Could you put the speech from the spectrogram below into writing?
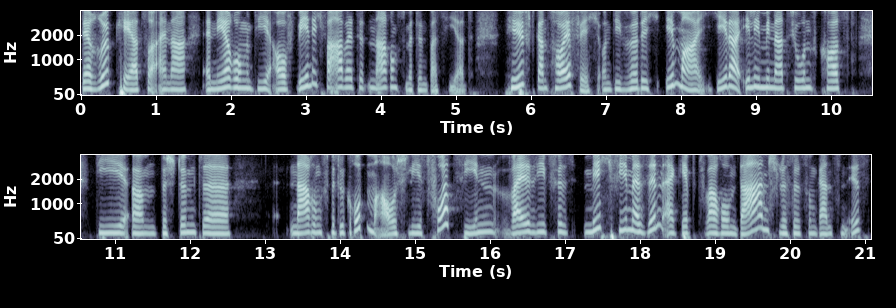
der Rückkehr zu einer Ernährung, die auf wenig verarbeiteten Nahrungsmitteln basiert, hilft ganz häufig. Und die würde ich immer jeder Eliminationskost, die ähm, bestimmte Nahrungsmittelgruppen ausschließt, vorziehen, weil sie für mich viel mehr Sinn ergibt, warum da ein Schlüssel zum Ganzen ist,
